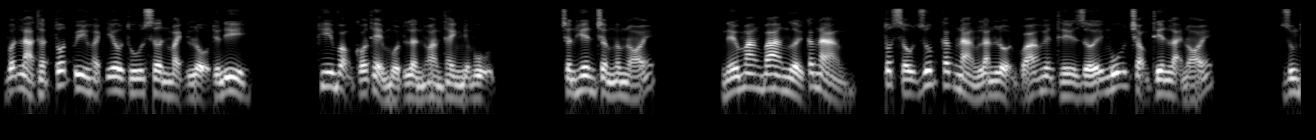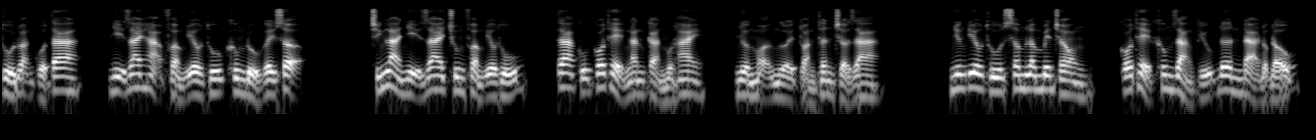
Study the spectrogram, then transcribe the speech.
vẫn là thật tốt quy hoạch yêu thú sơn mạch lộ tuyến đi. Hy vọng có thể một lần hoàn thành nhiệm vụ. Trần hiên trầm ngâm nói. Nếu mang ba người các nàng, tốt xấu giúp các nàng lăn lộn quá huyên thế giới ngũ trọng thiên lại nói. Dùng thủ đoạn của ta, nhị giai hạ phẩm yêu thú không đủ gây sợ. Chính là nhị giai trung phẩm yêu thú, ta cũng có thể ngăn cản một hai, nhường mọi người toàn thân trở ra. Nhưng yêu thú xâm lâm bên trong, có thể không giảng cứu đơn đả độc đấu,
